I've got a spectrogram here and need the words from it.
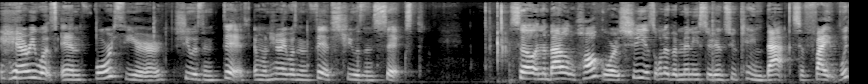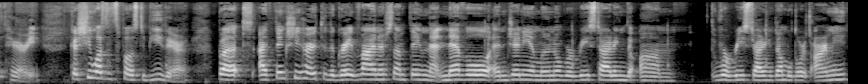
Harry was in fourth year, she was in fifth. And when Harry was in fifth, she was in sixth. So in the Battle of Hogwarts, she is one of the many students who came back to fight with Harry because she wasn't supposed to be there. But I think she heard through the grapevine or something that Neville and Ginny and Luna were restarting the um were restarting Dumbledore's army.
